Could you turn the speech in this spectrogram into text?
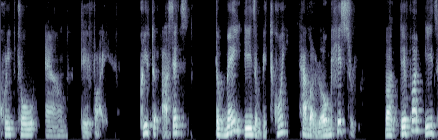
crypto and DeFi. Crypto assets, the main is Bitcoin, have a long history, but DeFi is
